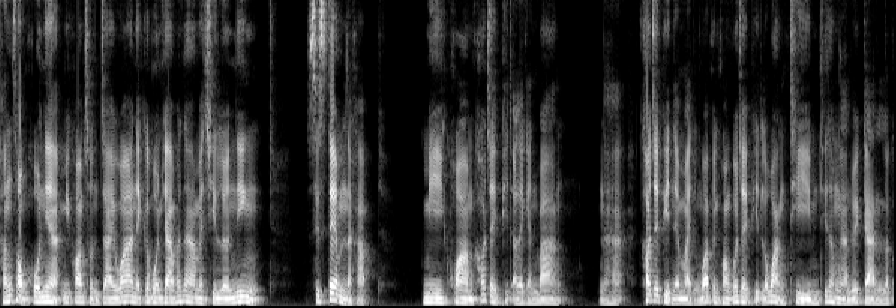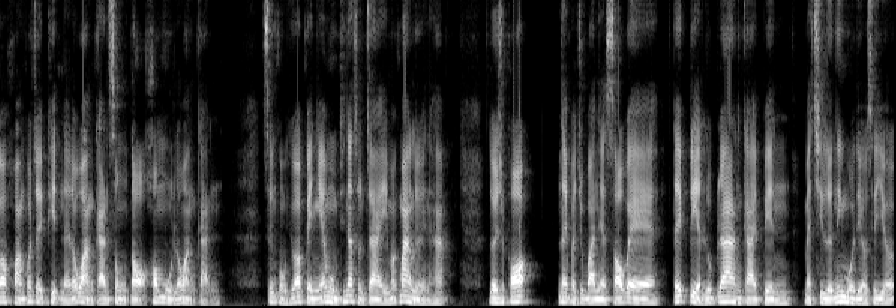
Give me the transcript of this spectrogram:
ทั้งสองคนเนี่ยมีความสนใจว่าในกระบวนการพัฒนา Machine Learning System นะครับ มีความเข้าใจผิดอะไรกันบ้างนะฮะเข้าใจผิดเนี่ยหมายถึงว่าเป็นความเข้าใจผิดระหว่างทีมที่ทำงานด้วยกัน แล้วก็ความเข้าใจผิดในระหว่างการส่งต่อข้อมูลระหว่างกัน ซึ่งผมคิดว่าเป็นแง่มุมที่น่าสนใจมากๆเลยนะฮะโดยเฉพาะในปัจจุบันเนี่ยซอฟต์แวร์ได้เปลี่ยนรูปร่างกลายเป็น Machine Learning Model ซะเยอะ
